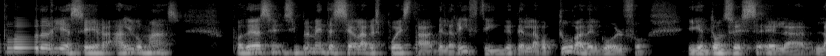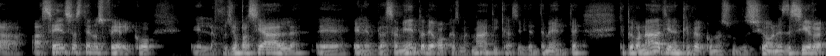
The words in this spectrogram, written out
podría ser algo más. Podría simplemente ser la respuesta del rifting, de la ruptura del Golfo, y entonces el la ascenso astenosférico, la fusión parcial, eh, el emplazamiento de rocas magmáticas, evidentemente, que pero nada tienen que ver con una solución. Es decir,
